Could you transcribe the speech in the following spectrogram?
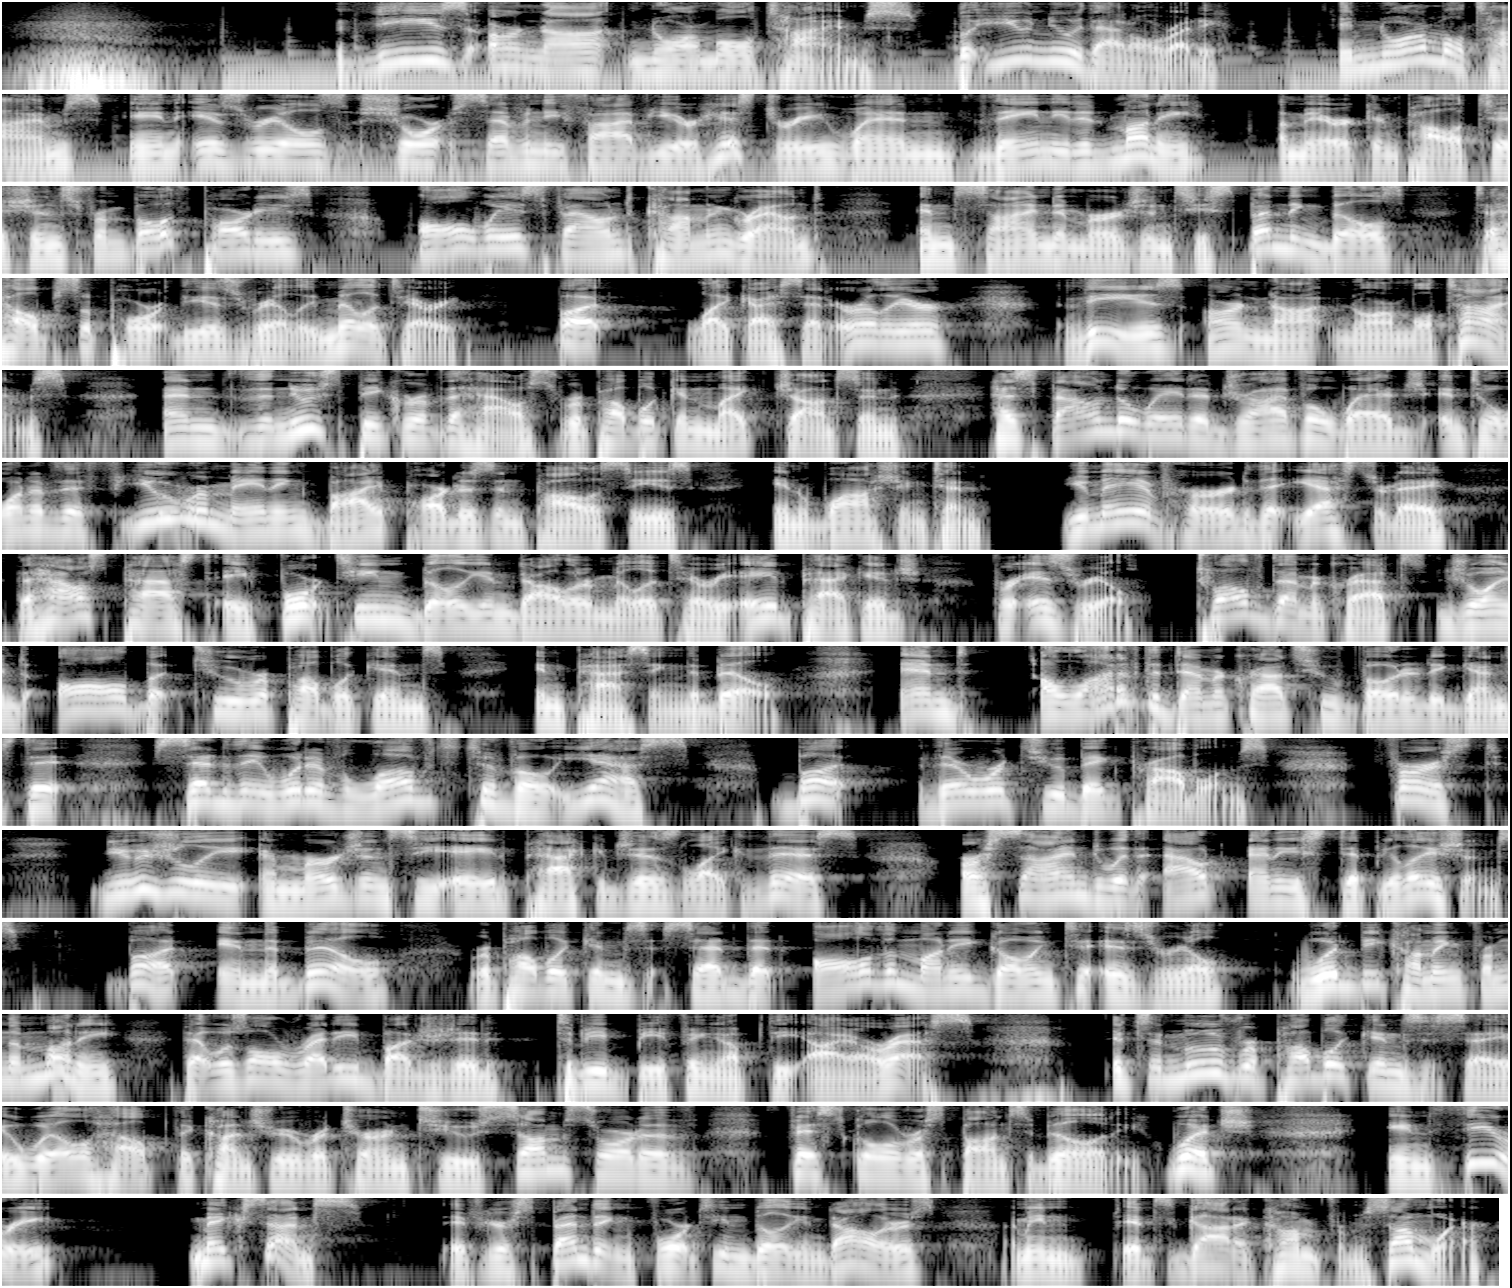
These are not normal times, but you knew that already. In normal times, in Israel's short 75 year history, when they needed money, American politicians from both parties always found common ground and signed emergency spending bills to help support the Israeli military. But like I said earlier, these are not normal times. And the new Speaker of the House, Republican Mike Johnson, has found a way to drive a wedge into one of the few remaining bipartisan policies in Washington. You may have heard that yesterday, the House passed a $14 billion military aid package for Israel. 12 Democrats joined all but two Republicans in passing the bill. And a lot of the Democrats who voted against it said they would have loved to vote yes, but there were two big problems. First, usually emergency aid packages like this are signed without any stipulations. But in the bill, Republicans said that all the money going to Israel would be coming from the money that was already budgeted to be beefing up the IRS. It's a move Republicans say will help the country return to some sort of fiscal responsibility, which, in theory, makes sense. If you're spending $14 billion, I mean, it's got to come from somewhere.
